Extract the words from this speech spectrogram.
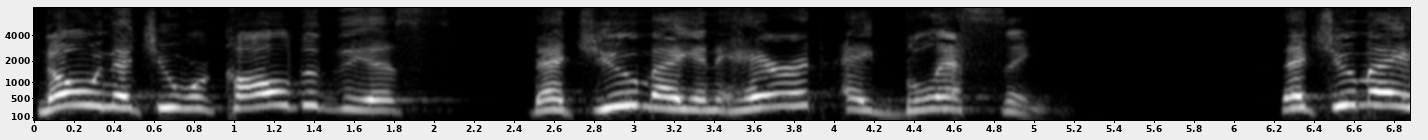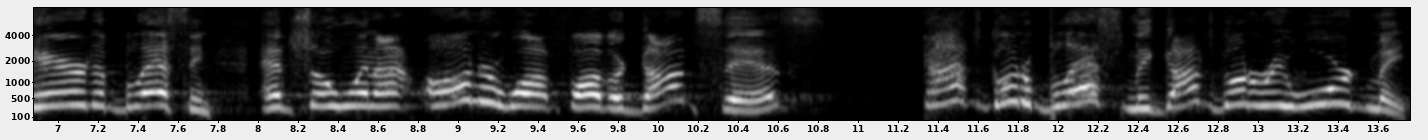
Knowing that you were called to this, that you may inherit a blessing. That you may inherit a blessing. And so when I honor what Father God says, God's going to bless me. God's going to reward me.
